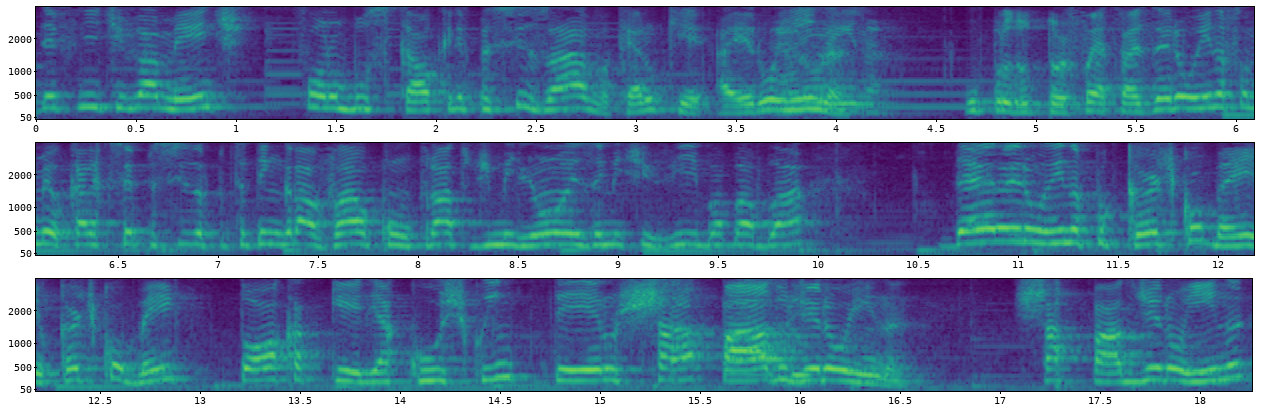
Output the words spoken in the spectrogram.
definitivamente foram buscar o que ele precisava, que era o quê? A heroína. Heroína. O produtor foi atrás da heroína falou: Meu, cara, que você precisa, você tem que gravar o contrato de milhões, MTV, blá blá blá. Deram a heroína pro Kurt Cobain. O Kurt Cobain toca aquele acústico inteiro chapado, Chapado. de heroína. Chapado de heroína.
